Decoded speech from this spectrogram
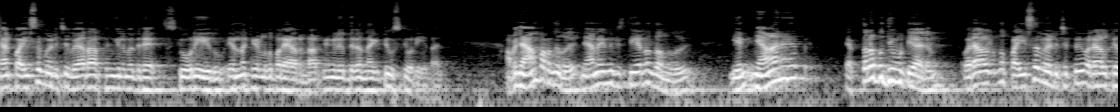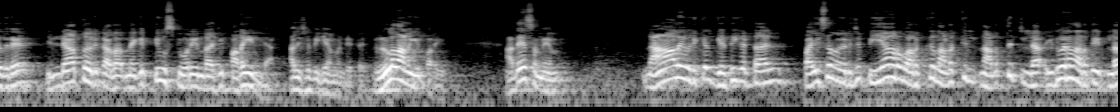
ഞാൻ പൈസ മേടിച്ച് വേറെ ആർക്കെങ്കിലും എതിരെ സ്റ്റോറി ചെയ്തു എന്നൊക്കെയുള്ളത് പറയാറുണ്ട്. ആർക്കെങ്കിലും എതിരെ നെഗറ്റീവ് സ്റ്റോറി ചെയ്താൽ. അപ്പൊ ഞാൻ പറഞ്ഞത് ഞാൻ അതിന് വിസ്തീർണം തന്നത് ഞാൻ എത്ര ബുദ്ധിമുട്ടിയാലും ഒരാളിൽ നിന്ന് പൈസ മേടിച്ചിട്ട് ഒരാൾക്കെതിരെ ഇല്ലാത്ത ഒരു കഥ നെഗറ്റീവ് സ്റ്റോറി ഉണ്ടാക്കി പറയില്ല അധിക്ഷേപിക്കാൻ വേണ്ടിയിട്ട്. ഉള്ളതാണെങ്കിൽ പറയും. അതേസമയം നാളെ ഒരിക്കൽ ഗതി കെട്ടാൽ പൈസ മേടിച്ച് പി ആർ വർക്ക് നടക്കി നടത്തിയിട്ടില്ല ഇതുവരെ നടത്തിയിട്ടില്ല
